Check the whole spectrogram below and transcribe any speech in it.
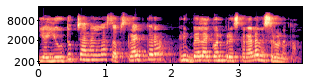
या यूट्यूब चॅनलला सबस्क्राईब करा आणि बेल आयकॉन प्रेस करायला विसरू नका.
